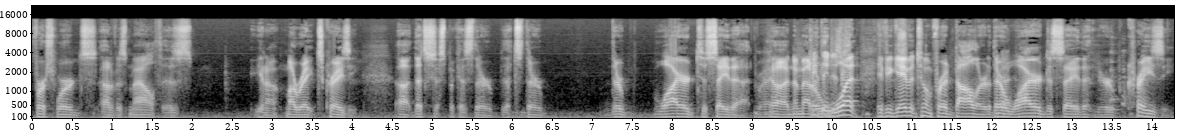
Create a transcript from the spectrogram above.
first words out of his mouth is, you know, my rate's crazy. Uh, that's just because they're that's their they're wired to say that. Right. Uh, no matter Can't just- what, if you gave it to them for a dollar, they're Right. wired to say that you're crazy.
